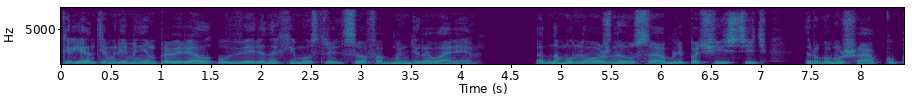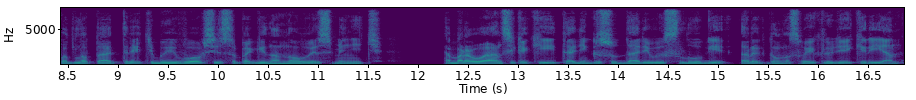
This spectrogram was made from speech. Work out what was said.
Кирьян тем временем проверял уверенных ему стрельцов обмундирование. Одному ножны у сабли почистить, другому шапку подлатать, третьему и вовсе сапоги на новые сменить. «Оборванцы какие-то, а не государевы слуги», — рыкнул на своих людей Кирьян.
